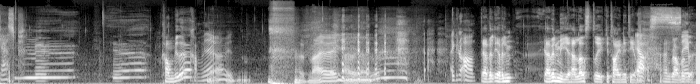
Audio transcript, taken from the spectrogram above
Gasp. Kan vi det? Kan vi det? Ja, vi... Nei vel. Nei vel. Er det ikke noe annet? Jeg vil, jeg vil, jeg vil mye heller stryke Tiny Tina Ja, enn Grounded. same.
